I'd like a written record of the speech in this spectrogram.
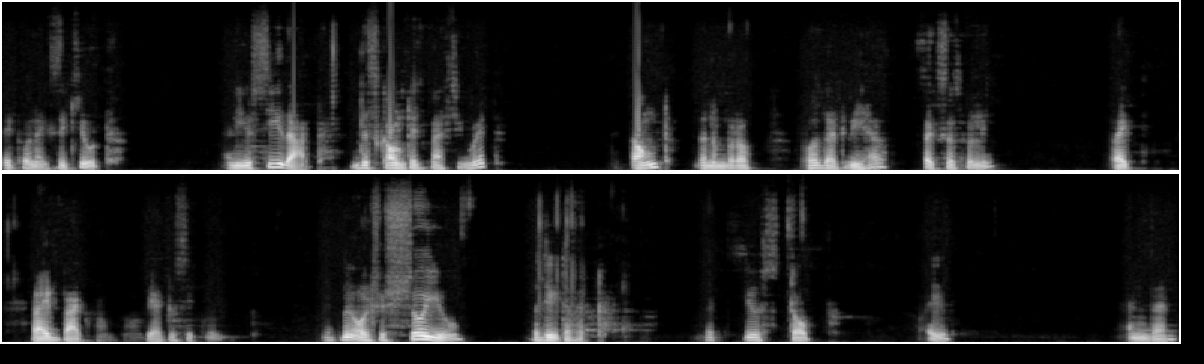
click on execute and you see that this count is matching with count the number of rows that we have successfully right right back from BI to SQL. Let me also show you the data set. Let's use top 5 and then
